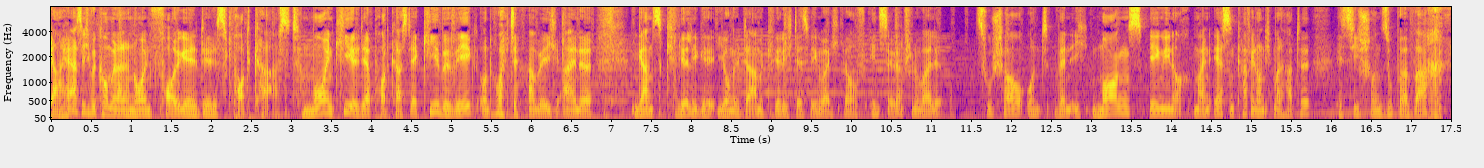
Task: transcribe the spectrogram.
Ja, herzlich willkommen in einer neuen Folge des Podcasts. Moin Kiel, der Podcast, der Kiel bewegt. Und heute habe ich eine ganz quirlige junge Dame, quirlig deswegen, weil ich ihr auf Instagram schon eine Weile zuschaue. Und wenn ich morgens irgendwie noch meinen ersten Kaffee noch nicht mal hatte, ist sie schon super wach.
